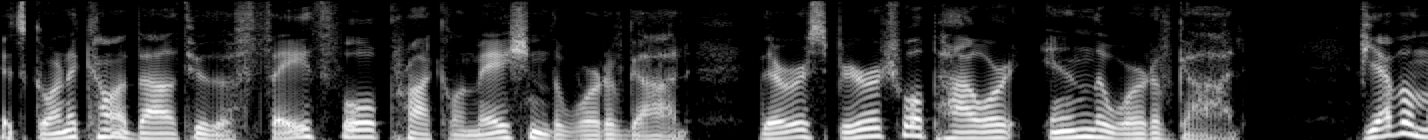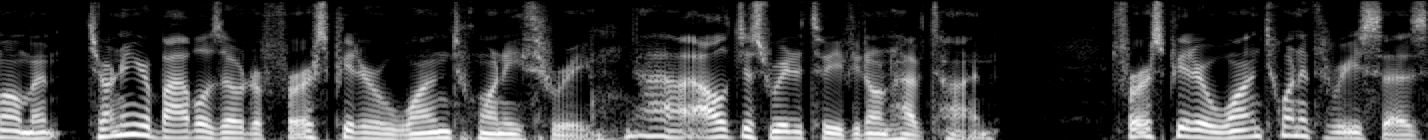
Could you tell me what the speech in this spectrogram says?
It's going to come about through the faithful proclamation of the Word of God. There is spiritual power in the Word of God. If you have a moment, turn in your Bibles over to 1 Peter 1.23. Uh, I'll just read it to you if you don't have time. 1 Peter 1.23 says,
